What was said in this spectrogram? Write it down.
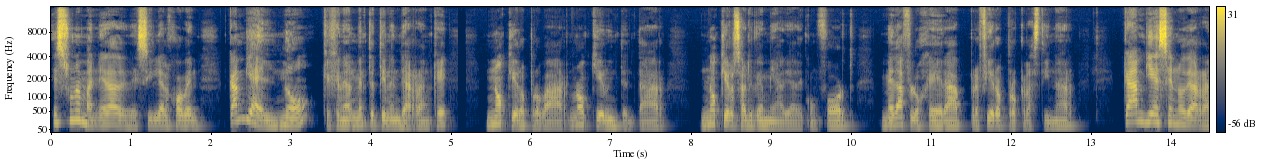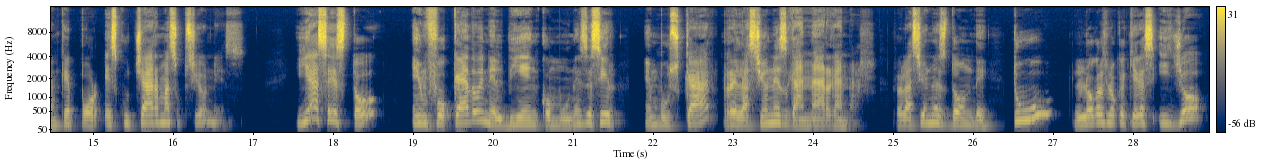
Es una manera de decirle al joven, cambia el no, que generalmente tienen de arranque, no quiero probar, no quiero intentar, no quiero salir de mi área de confort, me da flojera, prefiero procrastinar. Cambia ese no de arranque por escuchar más opciones. Y haz esto enfocado en el bien común, es decir, en buscar relaciones ganar-ganar, relaciones donde tú logres lo que quieres y yo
